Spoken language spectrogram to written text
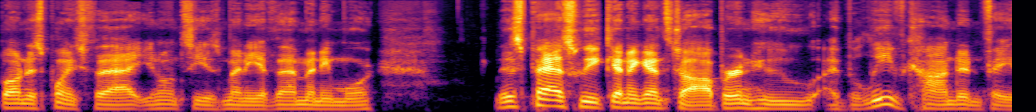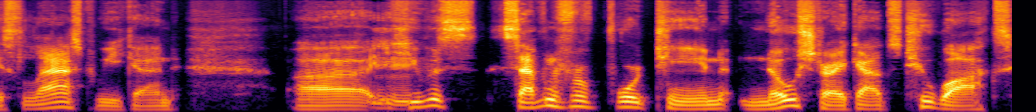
bonus points for that. You don't see as many of them anymore this past weekend against Auburn, who I believe Condon faced last weekend, uh, mm-hmm. he was seven for 14, no strikeouts, two walks,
